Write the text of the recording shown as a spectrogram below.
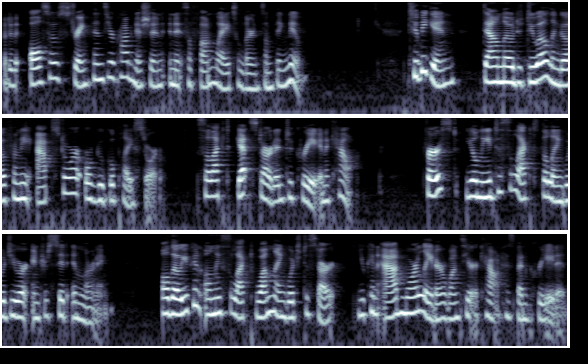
but it also strengthens your cognition and it's a fun way to learn something new. To begin, download Duolingo from the App Store or Google Play Store. Select Get Started to create an account. First, you'll need to select the language you are interested in learning. Although you can only select one language to start, you can add more later once your account has been created.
